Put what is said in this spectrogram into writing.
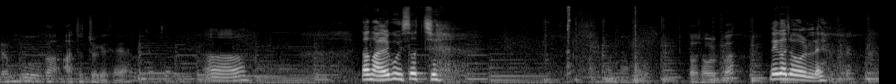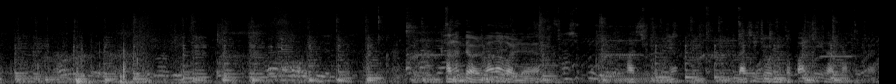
명부가 아 저쪽에서요? 어. 난 알고 있었지 너 적을 거야? 내가 적을래 가는데 얼마나 걸려요? 40분 40분이요? 날씨 좋으면 더 빨리 가는 건가요?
